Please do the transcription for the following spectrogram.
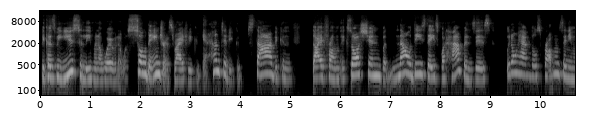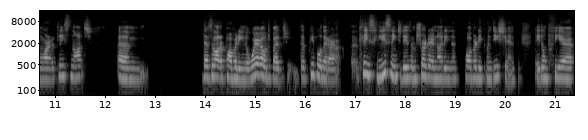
Because we used to live in a world that was so dangerous right? We could get hunted you could starve you can die from exhaustion. But now these days what happens is we don't have those problems anymore at least not um there's a lot of poverty in the world but the people that are at least listening to this i'm sure they're not in a poverty condition. They don't fear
